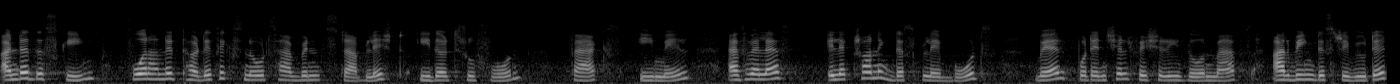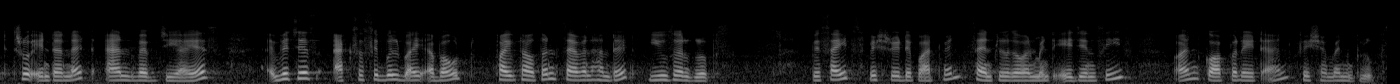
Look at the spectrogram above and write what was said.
Under this scheme, 436 nodes have been established either through phone, fax, email as well as electronic display boards where potential fishery zone maps are being distributed through internet and web GIS which is accessible by about 5700 user groups. Besides fishery department, central government agencies and corporate and fishermen groups.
